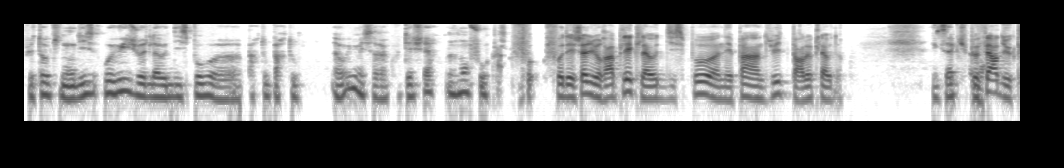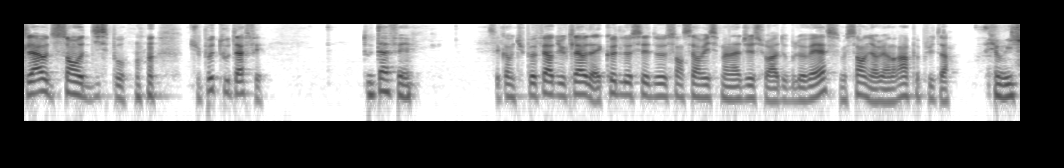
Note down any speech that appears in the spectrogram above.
Plutôt qu'ils nous disent oui, oui, je veux de la haute dispo euh, partout, partout. Ah oui, mais ça va coûter cher, je m'en fous. Il ah, faut, déjà lui rappeler que la haute dispo euh, n'est pas induite par le cloud. Tu peux faire du cloud sans haute dispo. tu peux tout à fait. Tout à fait. C'est comme tu peux faire du cloud avec que de l'EC2 sans service managé sur AWS, mais ça, on y reviendra un peu plus tard. Oui,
